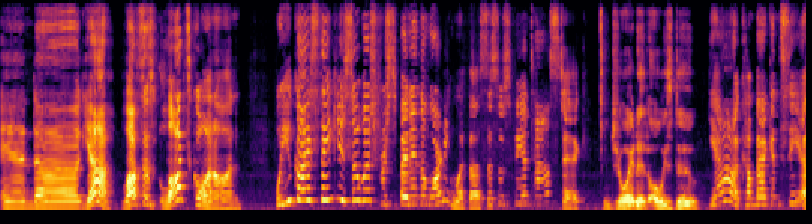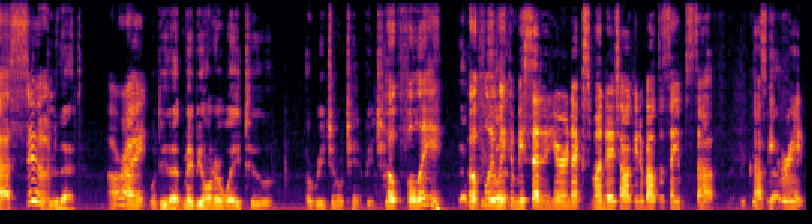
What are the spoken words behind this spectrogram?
And uh, yeah, lots of lots going on. Well, you guys, thank you so much for spending the morning with us. This was fantastic. Enjoyed it, always do. Yeah, come back and see us soon. Do that. All right. We'll do that. Maybe on our way to a regional championship. Hopefully, That hopefully we can be sitting here next Monday talking about the same stuff. That'd be good That'd stuff. be great.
